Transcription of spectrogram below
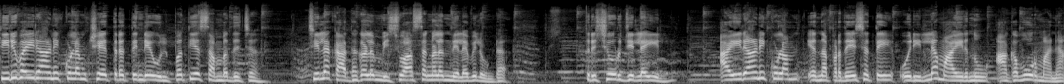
തിരുവൈരാണിക്കുളം ക്ഷേത്രത്തിന്റെ ഉൽപ്പത്തിയെ സംബന്ധിച്ച് ചില കഥകളും വിശ്വാസങ്ങളും നിലവിലുണ്ട്. തൃശൂർ ജില്ലയിൽ ഐരാണിക്കുളം എന്ന പ്രദേശത്തെ ഒരില്ലമായിരുന്നു അകവൂർ മന.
